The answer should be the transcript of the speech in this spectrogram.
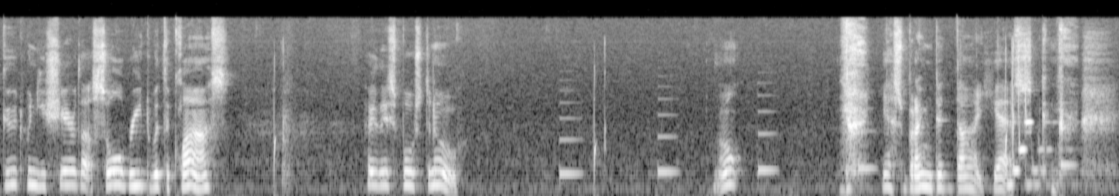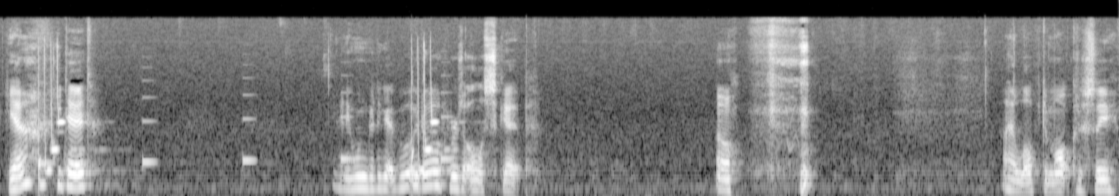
good when you share that soul read with the class. How are they supposed to know? Oh. yes, Brown did die, yes. yeah, he did. Anyone gonna get voted off, or is it all a skip? Oh. I love democracy.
